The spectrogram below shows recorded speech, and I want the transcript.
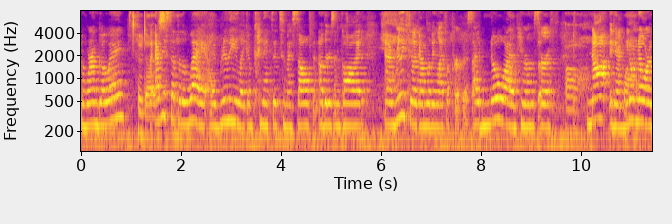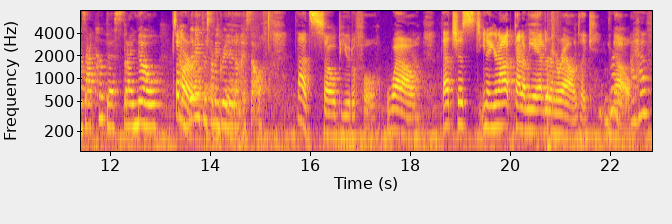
and where I'm going. Who does? But every step of the way, I really like I'm connected to myself and others and God, and I really feel like I'm living life of purpose. I know why I'm here on this earth. Oh, Not again, we don't know our exact purpose, but I know Somewhere I'm living for something greater yeah. than myself. That's so beautiful. Wow. That just, you know, you're not kind of meandering around like, Right. no. I have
